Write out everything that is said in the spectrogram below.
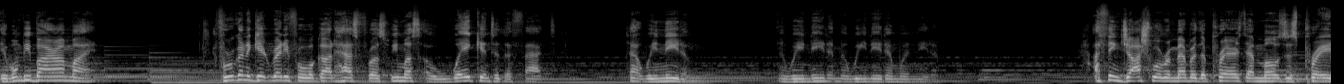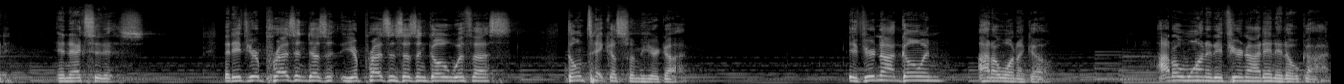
It won't be by our might. If we're going to get ready for what God has for us, we must awaken to the fact that we need Him. And we need Him, and we need Him, we need Him. I think Joshua remembered the prayers that Moses prayed in Exodus. That if your presence doesn't, your presence doesn't go with us, don't take us from here, God. If you're not going, I don't want to go. I don't want it if you're not in it, oh God.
